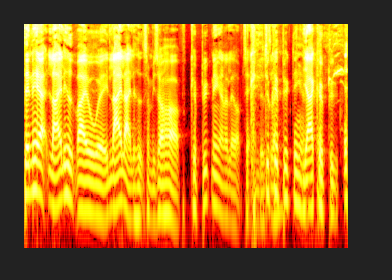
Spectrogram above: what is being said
den her lejlighed var jo øh, en lejelejlighed, som vi så har købt bygningerne og lavet op til. Du købte bygninger. Jeg har købt byg.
